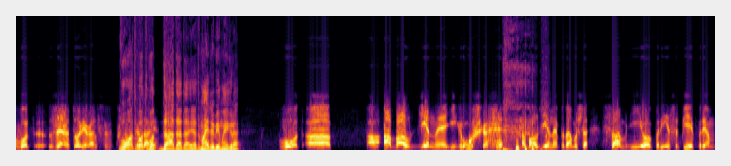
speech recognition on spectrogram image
э, вот Zero Tolerance. Вот, вот, вот, да, да, да, это моя любимая игра. Вот, а, а, обалденная игрушка, обалденная, потому что сам в нее, в принципе, прям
